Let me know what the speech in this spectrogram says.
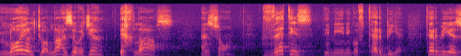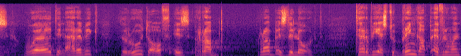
loyal to Allah Azza wa Jal, ikhlas, and so on. That is the meaning of tarbiyah. Tarbiyah's word in Arabic, the root of is Rab. Rab is the Lord. Tarbiyah is to bring up everyone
